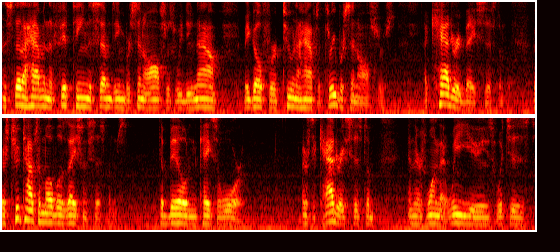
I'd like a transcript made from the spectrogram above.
instead of having the 15 to 17 percent of officers we do now, we go for two and a half to three percent officers. A cadre-based system. There's two types of mobilization systems to build in case of war. There's a cadre system, and there's one that we use, which is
